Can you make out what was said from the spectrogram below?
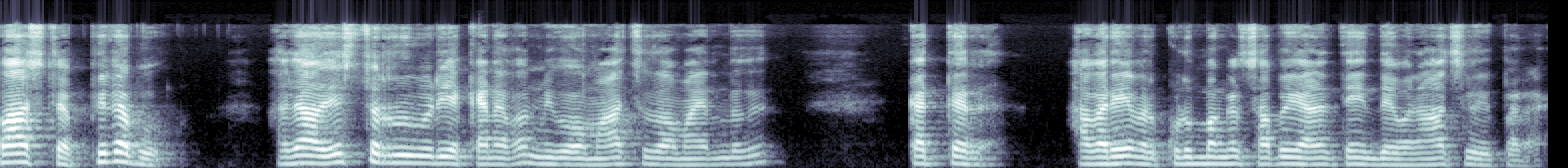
பாஸ்டர் பிரபு. அதாவது எஸ்தர் ரூவுடைய கணவன் மிகவும் ஆசீர்வாதமாக இருந்தது. கத்தர் அவரே அவர் குடும்பங்கள் சபை அனைத்தையும் தேவன் ஆசீர்வதிப்பார்கள்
